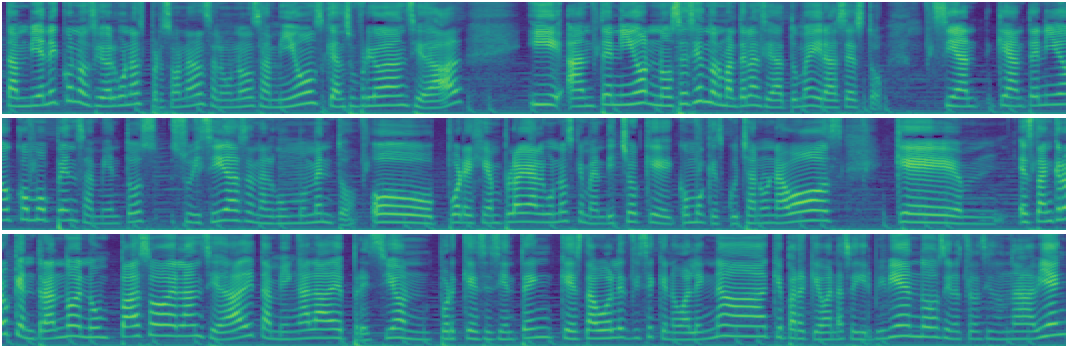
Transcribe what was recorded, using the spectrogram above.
También he conocido algunas personas, algunos amigos que han sufrido de ansiedad y han tenido, no sé si es normal de la ansiedad, tú me dirás esto, si han, que han tenido como pensamientos suicidas en algún momento. O, por ejemplo, hay algunos que me han dicho que como que escuchan una voz, que mm, están creo que entrando en un paso de la ansiedad y también a la depresión, porque se sienten que esta voz les dice que no valen nada, que para qué van a seguir viviendo, si no están haciendo nada bien.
